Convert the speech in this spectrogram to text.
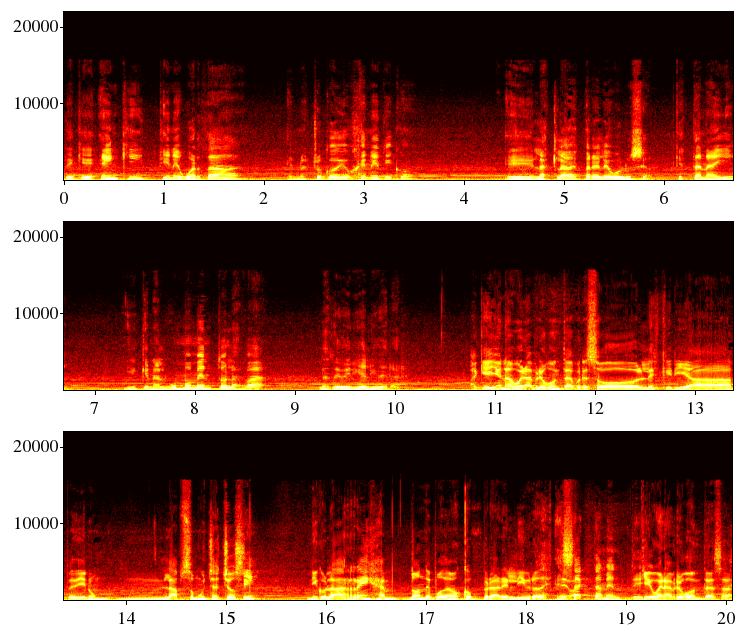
de que Enki tiene guardada en nuestro código genético eh, las claves para la evolución, que están ahí y que en algún momento las va las debería liberar. Aquí hay una buena pregunta, por eso les quería pedir un, un lapso, muchachos. Sí, Nicolás Reinhem, ¿dónde podemos comprar el libro de Esteban? exactamente. Qué buena pregunta esa.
